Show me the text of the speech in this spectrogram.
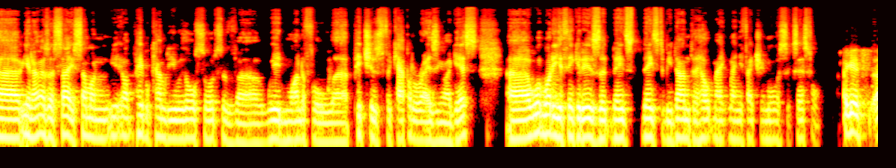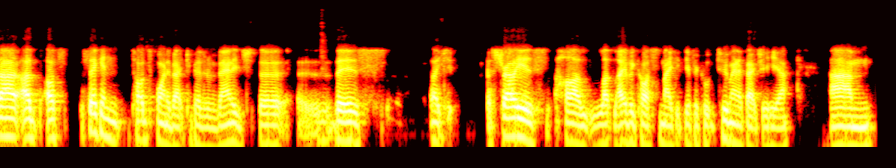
uh, you know, as I say, someone you know, people come to you with all sorts of uh, weird and wonderful uh, pitches for capital raising. I guess. Uh, what what do you think it is that needs needs to be done to help make manufacturing more successful? I guess I, I'll second Todd's point about competitive advantage, uh, there's like Australia's high labour costs make it difficult to manufacture here. Um,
